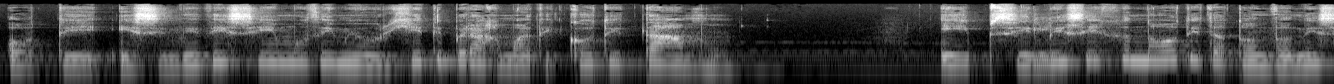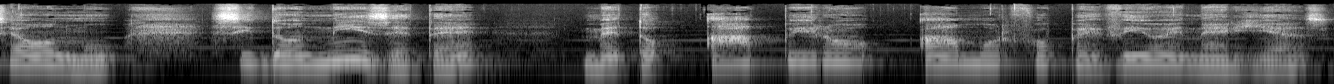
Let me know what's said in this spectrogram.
ότι η συνείδησή μου δημιουργεί την πραγματικότητά μου. Η υψηλή συχνότητα των δονήσεών μου συντονίζεται με το άπειρο άμορφο πεδίο ενέργειας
